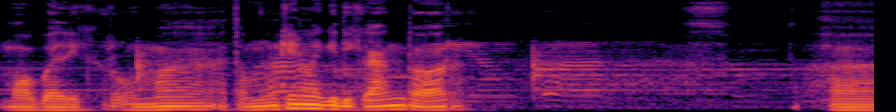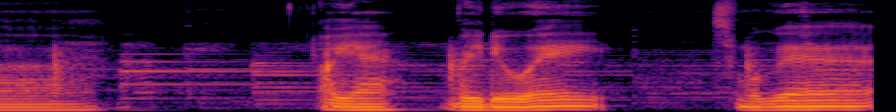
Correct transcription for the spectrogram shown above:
mau balik ke rumah atau mungkin lagi di kantor. Uh, oh ya, by the way, semoga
